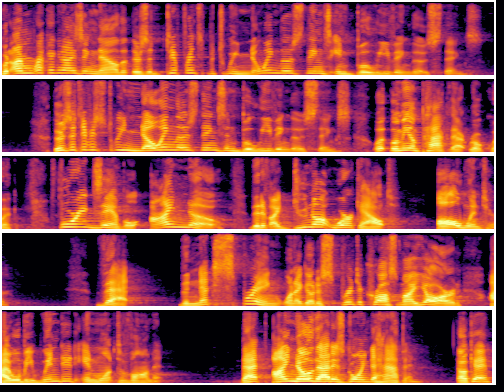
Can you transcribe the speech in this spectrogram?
but I'm recognizing now that there's a difference between knowing those things and believing those things. There's a difference between knowing those things and believing those things. Let, let me unpack that real quick. For example, I know that if I do not work out all winter, that the next spring, when I go to sprint across my yard, I will be winded and want to vomit. That I know that is going to happen. Okay?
